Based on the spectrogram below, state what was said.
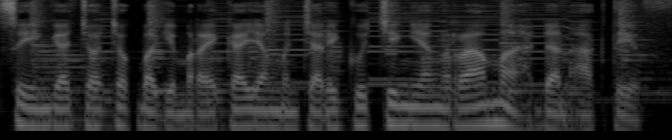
sehingga cocok bagi mereka yang mencari kucing yang ramah dan aktif.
